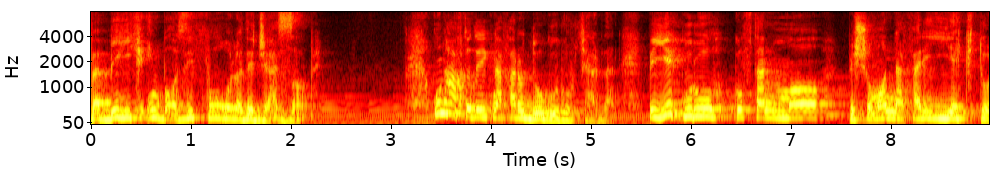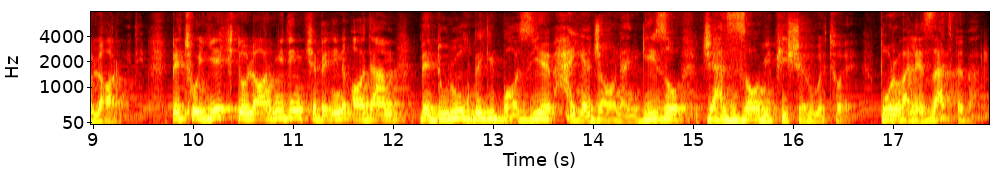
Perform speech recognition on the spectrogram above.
و بگی که این بازی فوق العاده جذابه. اون یک نفر رو دو گروه کردن. به یک گروه گفتن ما به شما نفری یک دلار میدیم. به تو یک دلار میدیم که به این آدم به دروغ بگی بازی هیجان انگیز و جذابی پیش روی توه. برو و لذت ببر.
